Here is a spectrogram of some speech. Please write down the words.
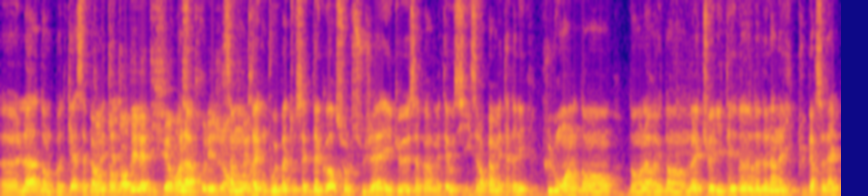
Euh, là, dans le podcast, ça permettait. T'entendais la différence entre les gens. Ça montrait qu'on pouvait pas tous être d'accord sur le sujet et que ça permettait aussi, ça leur permettait d'aller plus loin dans, dans l'actualité, la, dans de, donner un avis plus personnel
